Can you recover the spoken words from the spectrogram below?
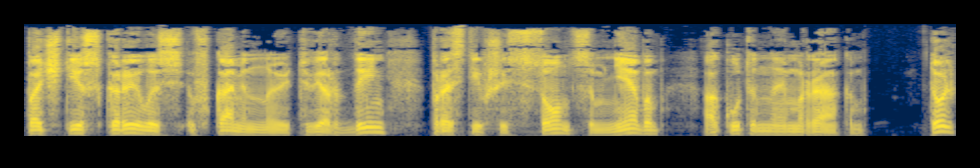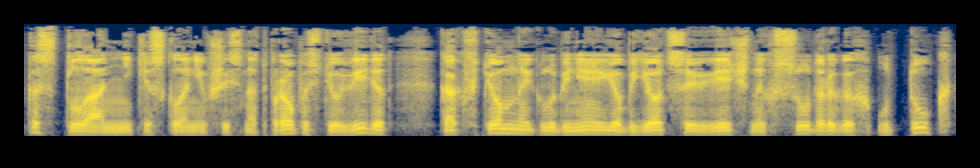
почти скрылась в каменную твердынь, простившись солнцем, небом, окутанная мраком. Только стланники, склонившись над пропастью, видят, как в темной глубине ее бьется в вечных судорогах утук,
